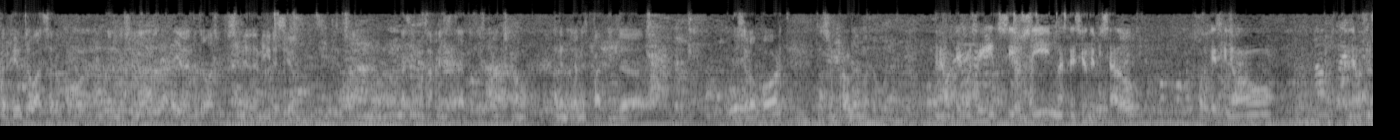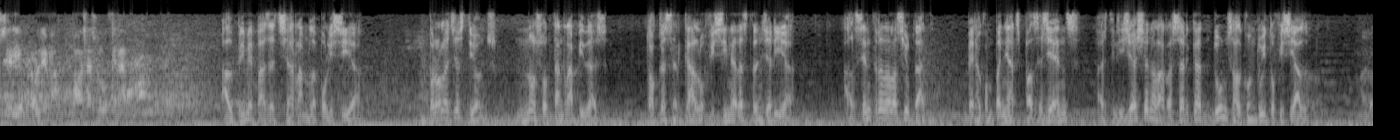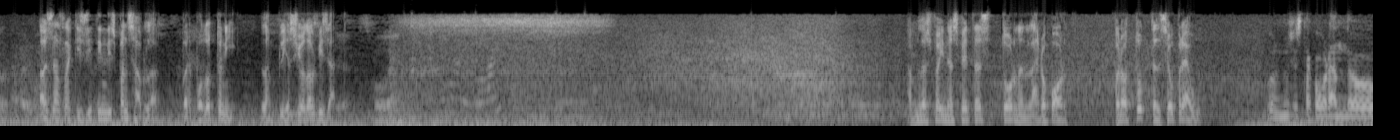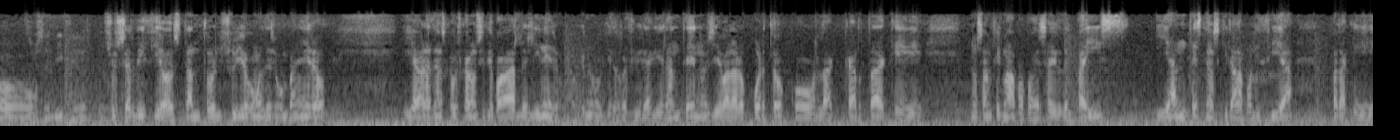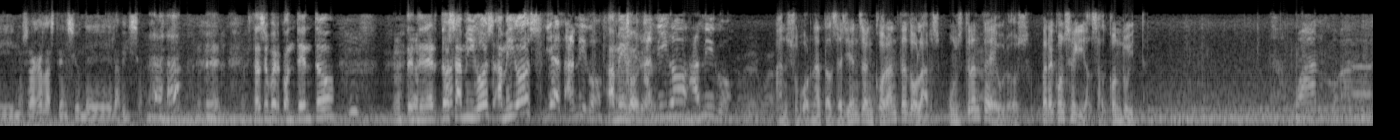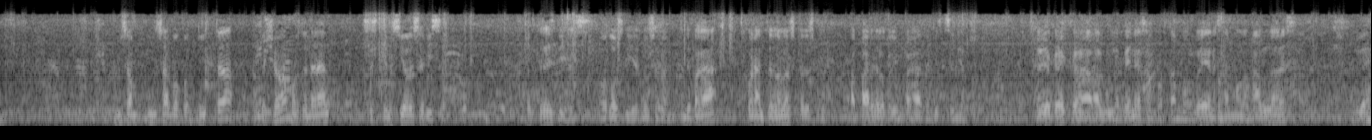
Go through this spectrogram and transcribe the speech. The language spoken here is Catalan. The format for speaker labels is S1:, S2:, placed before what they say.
S1: Per fi hem trobat l'aeroport internacional i hem de trobar l'oficina de migració. Han, casi nos han registrat tot el cotxe a l'entrar en el pàrquing de, de l'aeroport. Tots són problemes avui.
S2: Tenemos que conseguir sí o sí una extensión de visado porque si no tendremos un serio problema. Vamos a solucionarlo.
S3: El primer pas és xerrar amb la policia. Però les gestions no són tan ràpides. Toca cercar l'oficina d'estrangeria. Al centre de la ciutat, ben acompanyats pels agents, es dirigeixen a la recerca d'un salconduit oficial. És el requisit indispensable per poder obtenir l'ampliació del visat. Amb les feines fetes, tornen a l'aeroport, però tot té el seu preu.
S4: Bueno, nos está cobrando
S1: Servicios.
S4: sus servicios, tanto el suyo como el de su compañero, y ahora tenemos que buscar un sitio para darle el dinero, porque no lo quiere recibir aquí delante, nos lleva al aeropuerto con la carta que nos han firmado para poder salir del país y antes tenemos que ir a la policía para que nos haga la extensión de la visa. ¿Está súper contento de tener dos amigos? ¿Amigos?
S5: Yes, amigo.
S4: Amigos.
S5: Amigo, amigo.
S3: Han subornat els agents en 40 dòlars, uns 30 euros, per aconseguir el salconduit.
S5: One,
S1: Un, sal- un salvoconducte, amb això ens donaran l'extensió de la visa per 3 dies o 2 dies, no ho sabem. Hem de pagar 40 dòlars cadascú, a part de lo que li hem pagat a aquests senyors. Però jo crec que ha valgut la pena, s'han portat molt bé, han estat molt amables. I bé,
